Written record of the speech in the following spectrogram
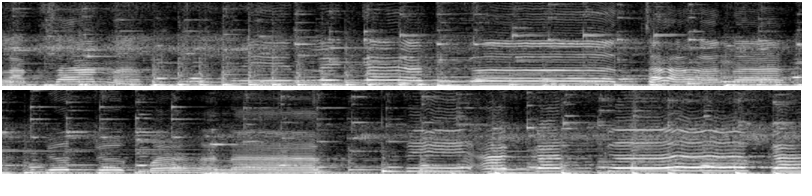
Laksana putri lenggang kencang menanti akan kekasih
